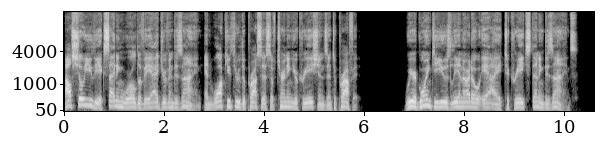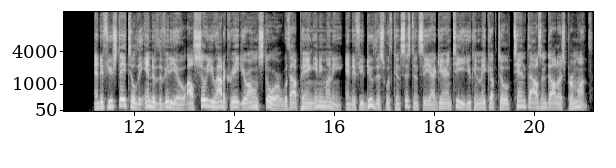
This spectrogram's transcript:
I'll show you the exciting world of AI-driven design and walk you through the process of turning your creations into profit. We are going to use Leonardo AI to create stunning designs. And if you stay till the end of the video, I'll show you how to create your own store without paying any money. And if you do this with consistency, I guarantee you can make up to $10,000 per month.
